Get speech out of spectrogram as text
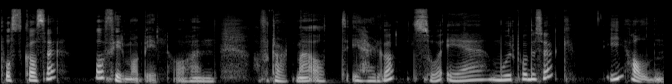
postkasse og firmabil. Og han har fortalt meg at i helga så er mor på besøk i Halden.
